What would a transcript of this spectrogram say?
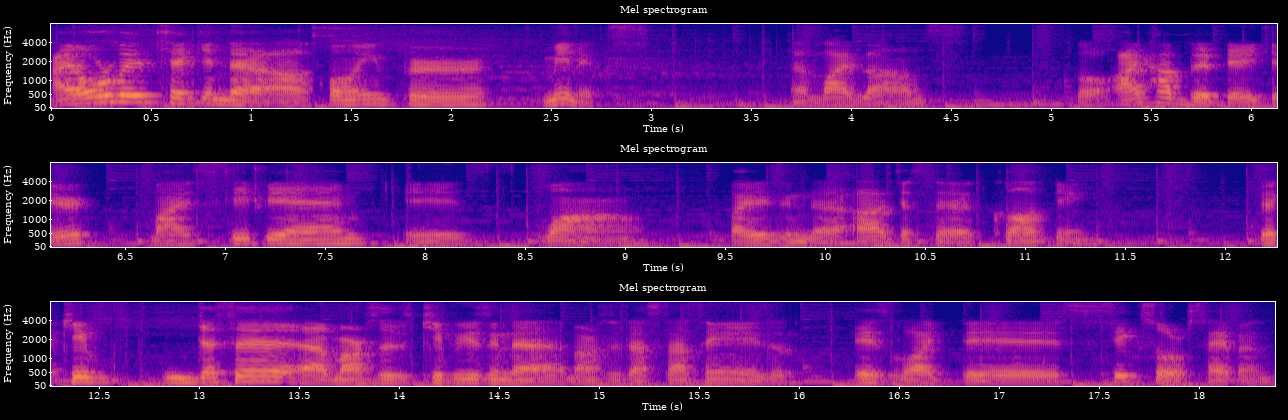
I always check in the uh, coin per minutes and my runs. So I have the data. My CPM is one by using the uh, just the clocking. The keep just uh, mouse keep using the mouse. That's nothing is is like the six or seven.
